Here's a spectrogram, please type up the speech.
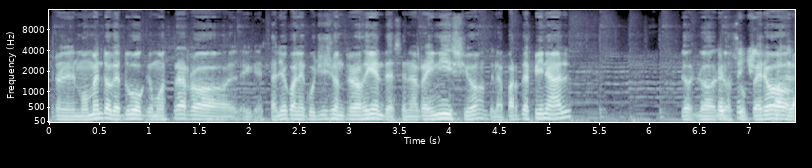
pero en el momento que tuvo que mostrarlo, eh, salió con el cuchillo entre los dientes en el reinicio de la parte final, lo superó.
